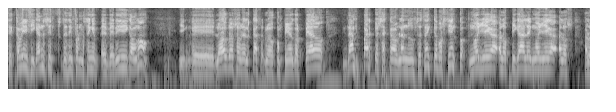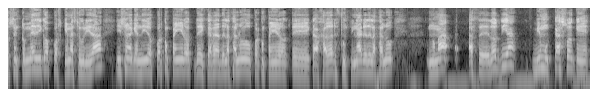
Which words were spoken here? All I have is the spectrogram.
se está verificando si, esa información es verídica o no. Y, eh, lo otro sobre el caso, los compañeros golpeados, gran parte, o sea, estamos hablando de un 60%, no llega a los hospitales, no llega a los, a los centros médicos por esquema de seguridad y son atendidos por compañeros de carreras de la salud, por compañeros eh, trabajadores, funcionarios de la salud. Nomás hace dos días vimos un caso que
